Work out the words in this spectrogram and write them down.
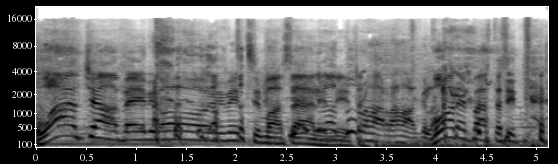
Wild job, baby! Oi vitsi, mä oon säälin niitä. rahaa kyllä. Vuoden päästä sitten.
